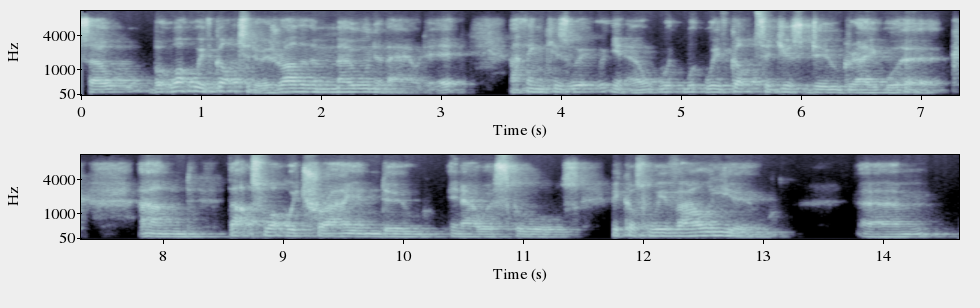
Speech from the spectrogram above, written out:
so, but what we've got to do is rather than moan about it, I think is we, you know, we, have got to just do great work. And that's what we try and do in our schools because we value, um,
